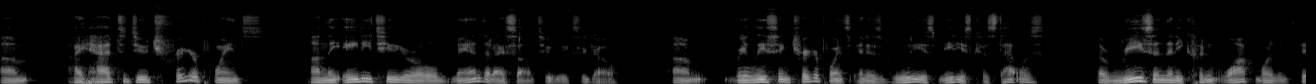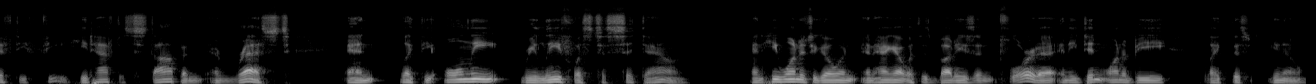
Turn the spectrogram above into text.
Um, I had to do trigger points on the 82 year old man that I saw two weeks ago, um, releasing trigger points in his gluteus medius because that was the reason that he couldn't walk more than 50 feet. He'd have to stop and, and rest. And like the only relief was to sit down. And he wanted to go and, and hang out with his buddies in Florida. And he didn't want to be like this, you know,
